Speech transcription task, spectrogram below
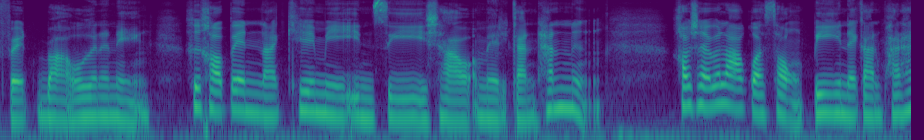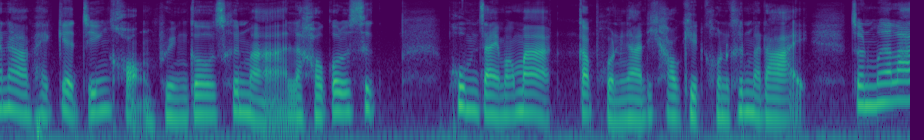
เฟร็ด บาวเออร์นั่นเอง คือเขาเป็นนักเคมีอินทรีย์ชาวอเมริกันท่านหนึ่ง เขาใช้เวลากว่า 2 ปีในการพัฒนา packaging ของ Pringles ขึ้นมา แล้วเขาก็รู้สึกภูมิใจมาก ๆ กับผลงานที่เขาคิดค้นขึ้นมาได้ จนเมื่อล่า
